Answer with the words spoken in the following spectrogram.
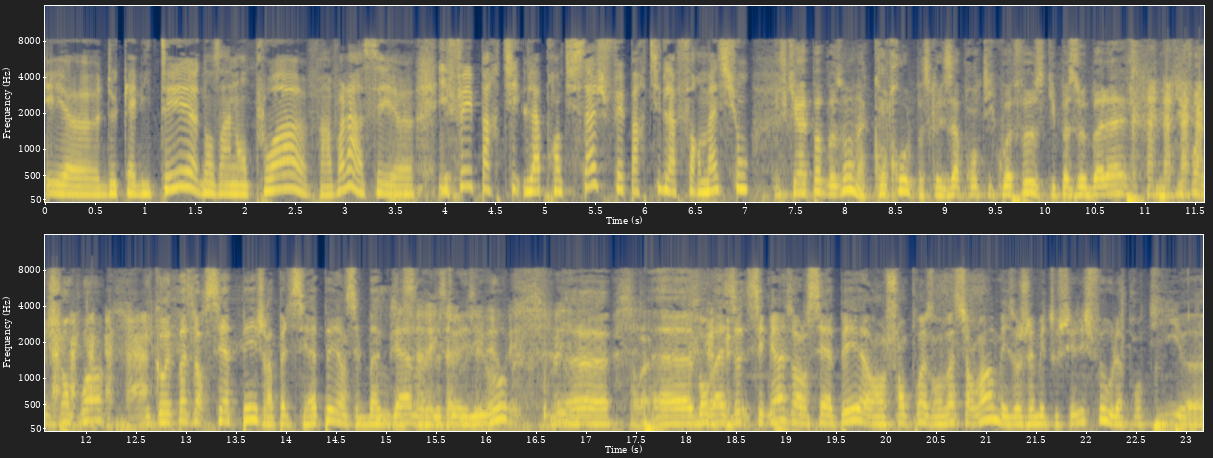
et euh, de qualité dans un emploi. Enfin voilà, c'est, euh, il fait partie, l'apprentissage fait partie de la formation. Est-ce qu'il n'y aurait pas besoin d'un contrôle? Parce que les apprentis coiffeuses qui passent le balai, qui font les shampoings, et qui passent leur CAP, je rappelle CAP, hein, c'est le bas de gamme tous les niveaux. Euh, Ah euh, bon, bah, c'est- bien, ils ont leur CAP, en shampoing, ils ont 20 sur 20, mais ils ont jamais touché les cheveux, ou l'apprenti... Euh,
